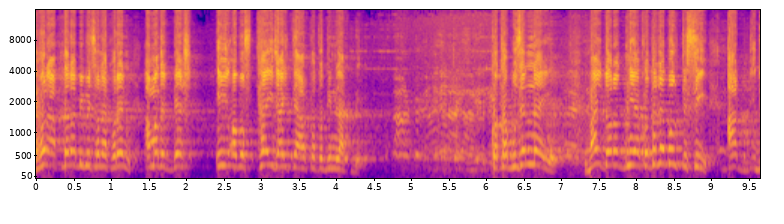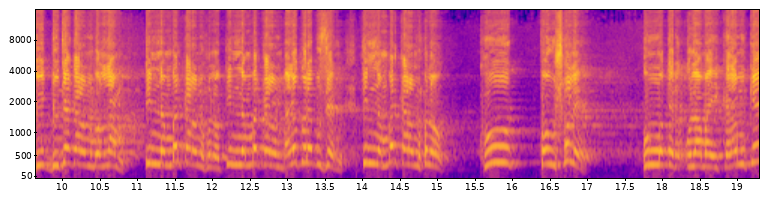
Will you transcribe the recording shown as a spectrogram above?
এখন আপনারা বিবেচনা করেন, আমাদের দেশ এই অবস্থায় যাইতে আর কতদিন লাগবে? কথা বুঝেন নাই? ভাই, দরদ নিয়ে কথাটা বলতেছি। আর দুই দুইটা কারণ বললাম। তিন নম্বর কারণ হলো, তিন নম্বর কারণ ভালো করে বুঝেন। তিন নম্বর কারণ হলো, খুব কৌশলে উম্মতের উলামাই কেরামকে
